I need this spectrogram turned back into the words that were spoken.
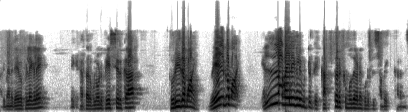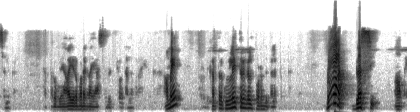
அருமையான தேவ பிள்ளைகளே இன்னைக்கு கத்தர்களோடு பேசியிருக்கிறார். துரிதமாய் வேகமாய் எல்லா வேலைகளையும் விட்டுட்டு கத்தருக்கு முதலிடம் கொடுத்து சபைக்கு கடந்து செல்லுங்கள். கர்த்தர் உங்களை ஆயிரம் மடங்காய் ஆசிரியர் நல்லவராய் இருக்கிறார் ஆமென். கர்த்தருக்கு நிலைத்திருங்கள் தொடர்ந்து பலப்படுங்கள் காட் பிளஸ் ஆமே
